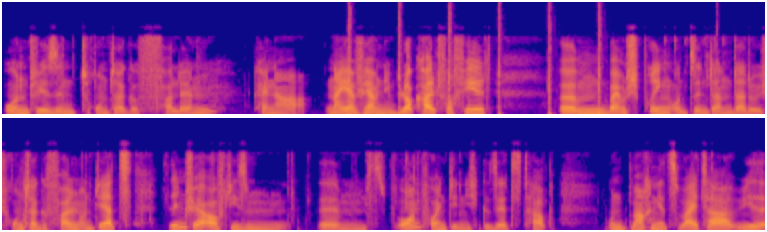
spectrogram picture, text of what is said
Und wir sind runtergefallen. Keiner. Naja, wir haben den Block halt verfehlt ähm, beim Springen und sind dann dadurch runtergefallen. Und jetzt sind wir auf diesem ähm, Spawnpoint, den ich gesetzt habe. Und machen jetzt weiter. Wir,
